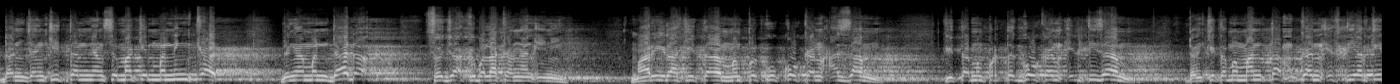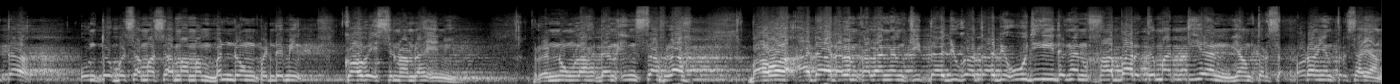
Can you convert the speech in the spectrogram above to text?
dan jangkitan yang semakin meningkat dengan mendadak sejak kebelakangan ini. Marilah kita memperkukuhkan azam kita memperteguhkan iltizam dan kita memantapkan ikhtiar kita untuk bersama-sama membendung pandemik COVID-19 ini. Renunglah dan insaflah bahawa ada dalam kalangan kita juga telah diuji dengan khabar kematian yang orang yang tersayang.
